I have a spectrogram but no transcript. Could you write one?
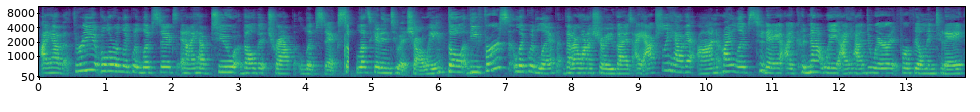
I have three velour liquid lipsticks and I have two Velvet Trap lipsticks. So let's get into it, shall we? So the first liquid lip that I want to show you guys, I actually have it on my lips today. I could not wait. I had to wear it for filming today.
